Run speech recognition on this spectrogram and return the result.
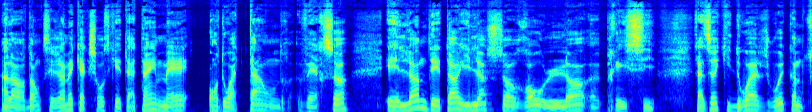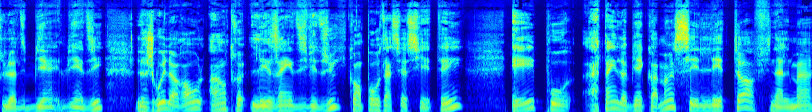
Alors, donc, c'est jamais quelque chose qui est atteint, mais on doit tendre vers ça. Et l'homme d'État, il a ce rôle-là euh, précis. C'est-à-dire qu'il doit jouer, comme tu l'as bien, bien dit, le jouer le rôle entre les individus qui composent la société et pour atteindre le bien commun, c'est l'État, finalement,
